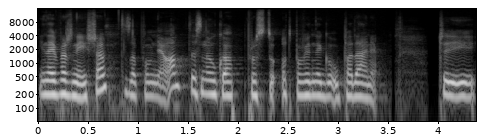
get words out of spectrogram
i najważniejsze, to zapomniałam, to jest nauka po prostu odpowiedniego upadania. Czyli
